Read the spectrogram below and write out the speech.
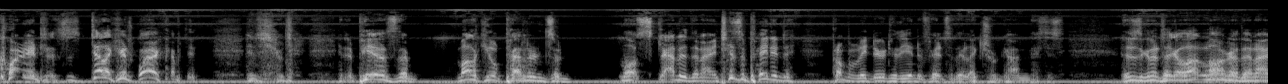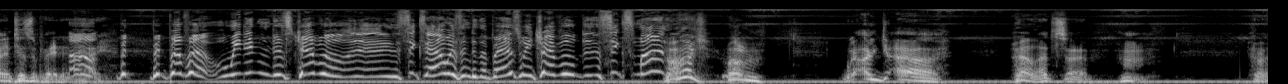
quiet. This is delicate work. I mean, it, it appears the molecule patterns are more scattered than I anticipated, probably due to the interference of the electrogun. This is this is going to take a lot longer than I anticipated. Oh, I- but, but Papa, we didn't just travel uh, six hours into the past, we traveled uh, six months! What? Um, well, I- uh, well, that's, uh, hmm. Oh,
